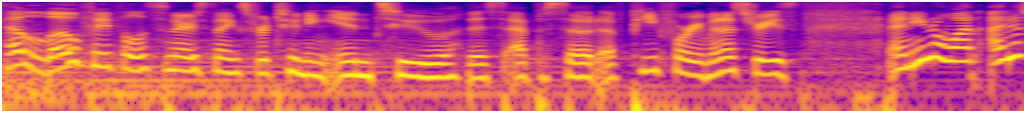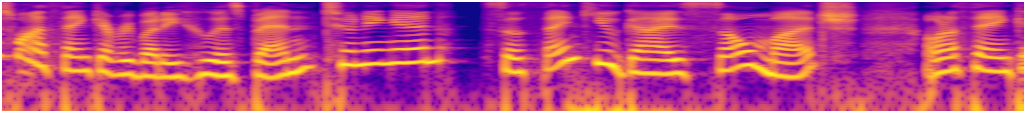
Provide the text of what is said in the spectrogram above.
Hello, faithful listeners. Thanks for tuning into this episode of P40 Ministries. And you know what? I just want to thank everybody who has been tuning in. So, thank you guys so much. I want to thank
